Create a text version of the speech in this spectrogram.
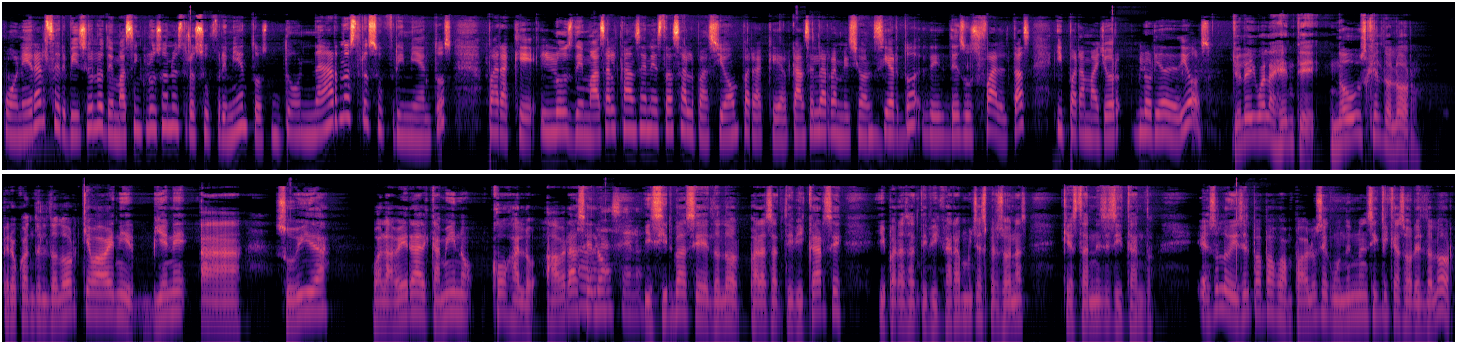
poner al servicio de los demás incluso nuestros sufrimientos, donar nuestros sufrimientos para que los demás alcancen esta salvación, para que alcancen la remisión, ¿cierto?, de, sus faltas y para mayor gloria de Dios. Yo le digo a la gente, no busque el dolor, pero cuando el dolor que va a venir viene a su vida o a la vera del camino, acójalo, abrácelo, Abrácelo. y sírvase del dolor para santificarse y para santificar a muchas personas que están necesitando. Eso lo dice el Papa Juan Pablo II en una encíclica sobre el dolor,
